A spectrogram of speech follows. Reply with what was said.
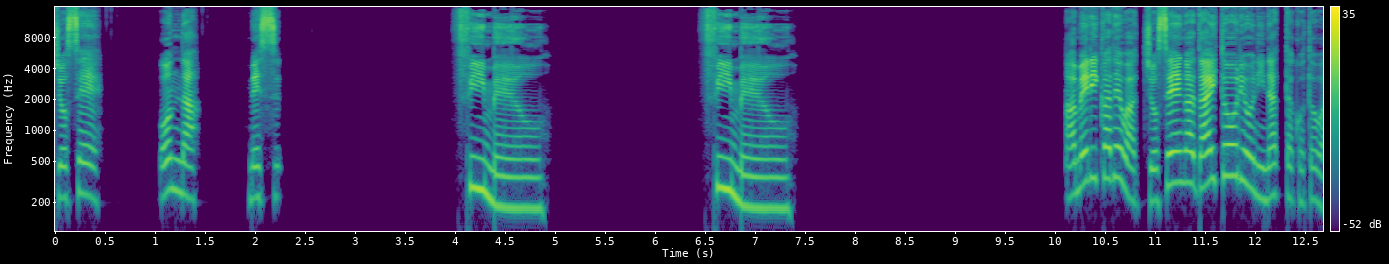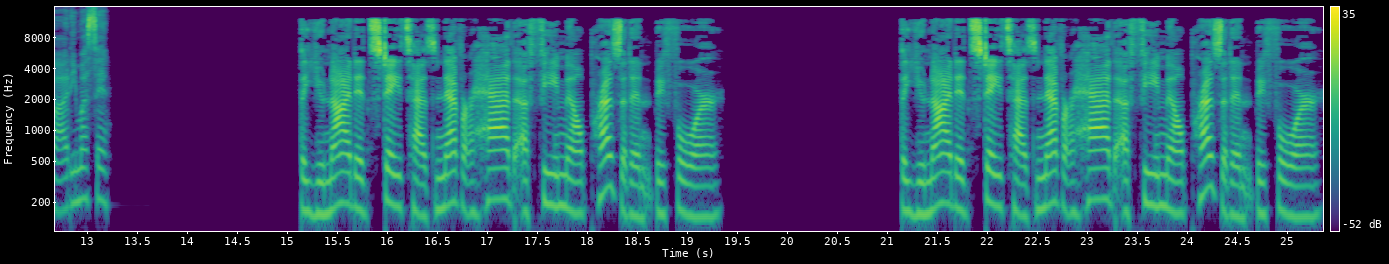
女性、女、メス。 female, female, アメリカでは女性が大統領になったことはありません。 The United States has never had a female president before. The United States has never had a female president before.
